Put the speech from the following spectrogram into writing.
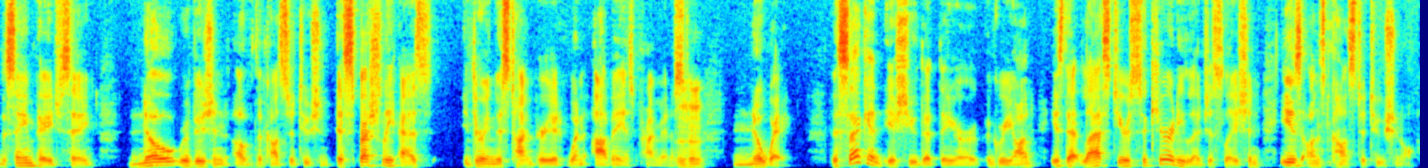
the same page saying no revision of the Constitution, especially as during this time period when Abe is prime minister. No way. The second issue that they are, agree on is that last year's security legislation is unconstitutional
